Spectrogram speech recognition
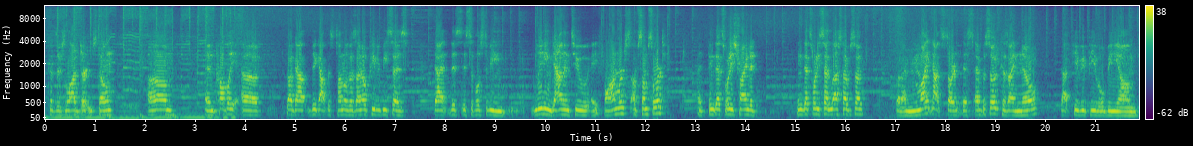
because there's a lot of dirt and stone. Um, and probably uh, dug out, dig out this tunnel because I know PvP says that this is supposed to be leading down into a farm or of some sort. I think that's what he's trying to. I think that's what he said last episode. But I might not start this episode because I know that PvP will be um,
